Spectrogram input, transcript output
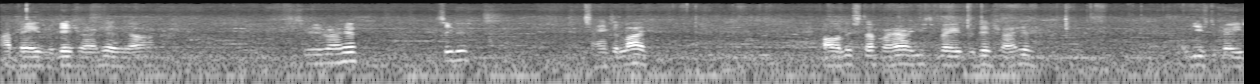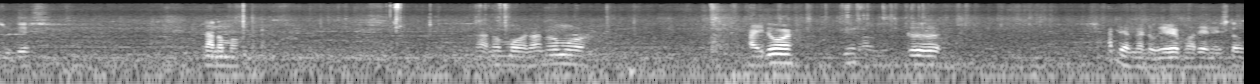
I bathe with this right here, y'all. See this right here? See this? Change your life. All this stuff right here, I used to bathe with this right here. I used to bathe with this. Not no more. Not no more, not no more. How you doing? Good. how are you? Good. I damn not know everybody in this store.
